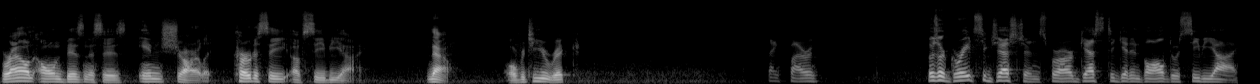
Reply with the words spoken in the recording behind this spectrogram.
brown owned businesses in Charlotte, courtesy of CBI. Now, over to you, Rick. Thanks, Byron. Those are great suggestions for our guests to get involved with CBI.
